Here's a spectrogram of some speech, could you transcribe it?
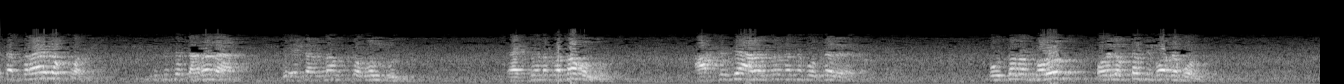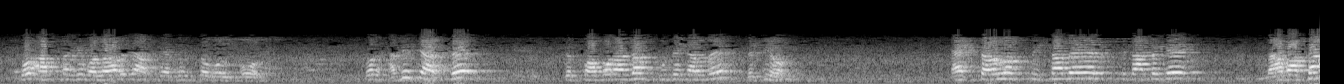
এটা প্রায় লোক করে, কিন্তু সে জানে না যে এটার নাম চবল বুঝি একজনের কথা বলল আসতে যে আরেকজনের কাছে পৌঁছাবে পৌঁছানোর দরদ ওই লোকটা বিপদে পড়ল। তো আপনাকে বলা হবে যে আপনি একজন চবল ভোর তোর হাদিসে আসছে যে কবর আজাব দুটের কারণে বেশি হবে। একটা হলো পিসাবের পিতা থেকে না বাঁচা,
